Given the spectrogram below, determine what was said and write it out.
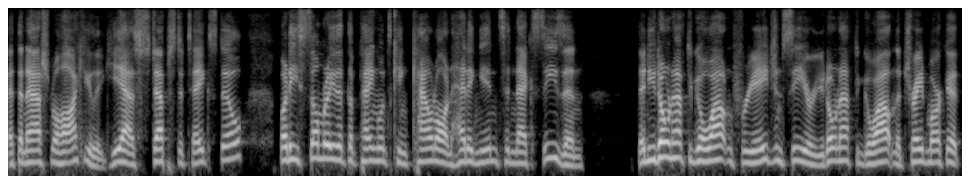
at the National Hockey League. He has steps to take still, but he's somebody that the Penguins can count on heading into next season. Then you don't have to go out in free agency or you don't have to go out in the trade market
